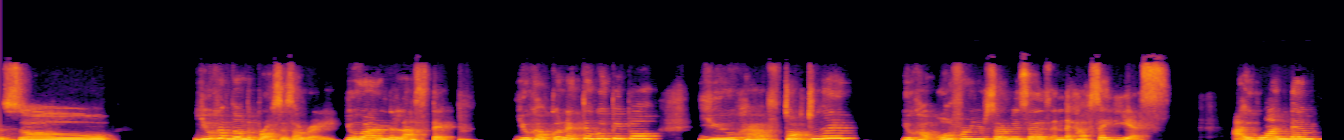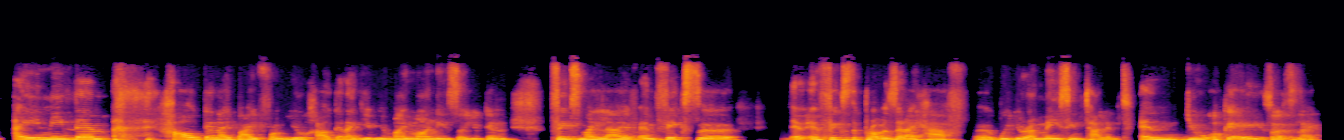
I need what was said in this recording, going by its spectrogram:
So you have done the process already. You are in the last step. You have connected with people. You have talked to them. You have offered your services, and they have said yes. I want them. I need them. How can I buy from you? How can I give you my money so you can fix my life and fix uh, and fix the problems that I have uh, with your amazing talent. And you, okay, so it's like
